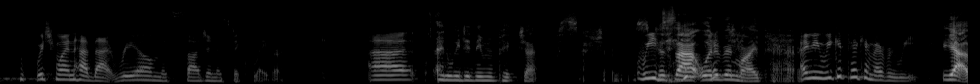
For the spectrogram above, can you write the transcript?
which one had that real misogynistic flavor? Uh, And we didn't even pick Jeff Sessions. Because that would have been my pick. I mean, we could pick him every week. yeah.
